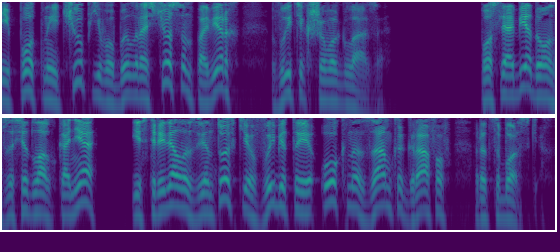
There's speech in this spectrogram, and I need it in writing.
и потный чуб его был расчесан поверх вытекшего глаза. После обеда он заседлал коня и стрелял из винтовки в выбитые окна замка графов Рацеборских.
